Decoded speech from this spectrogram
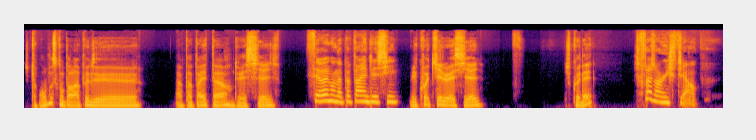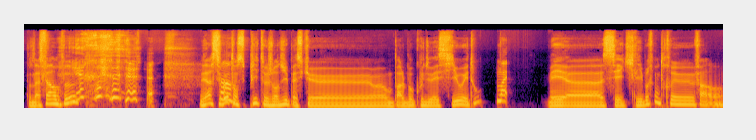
Je te propose qu'on parle un peu de un papa état, de SEA. C'est vrai qu'on n'a pas parlé de SEA. Mais quoi qu'est le SEA Tu connais? Je crois que j'en ai fait un peu. T'en as fait un peu? D'ailleurs, c'est quoi ton split aujourd'hui? Parce que euh, on parle beaucoup de SEO et tout. Ouais. Mais euh, c'est équilibré entre. Enfin,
